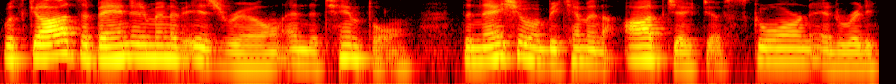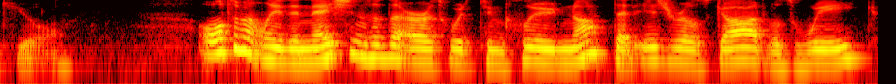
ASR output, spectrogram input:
With God's abandonment of Israel and the temple, the nation would become an object of scorn and ridicule. Ultimately, the nations of the earth would conclude not that Israel's God was weak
